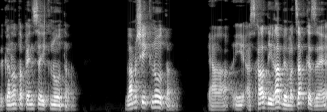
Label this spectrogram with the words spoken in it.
וקרנות הפנסיה יקנו אותם. למה שיקנו אותם? השכר דירה במצב כזה,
